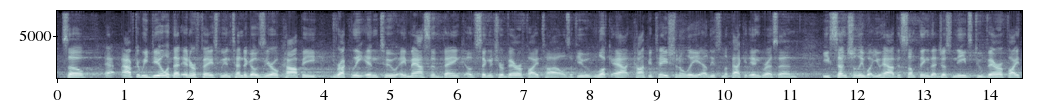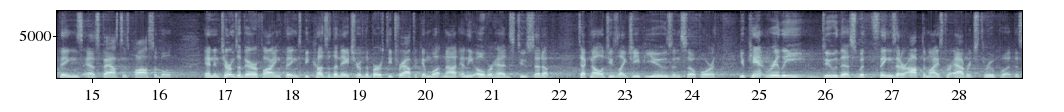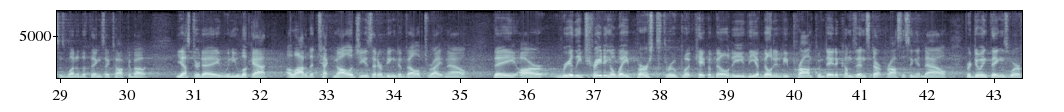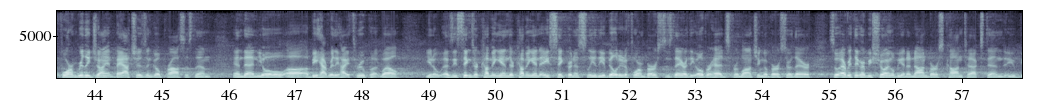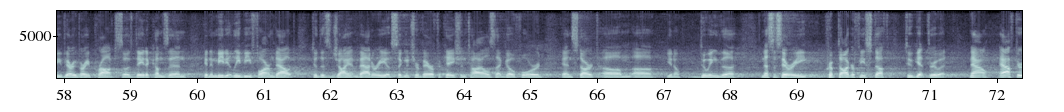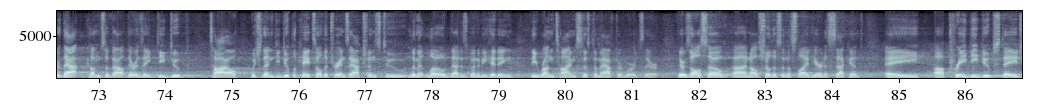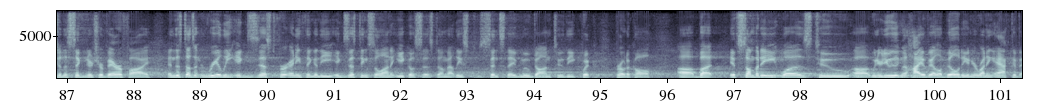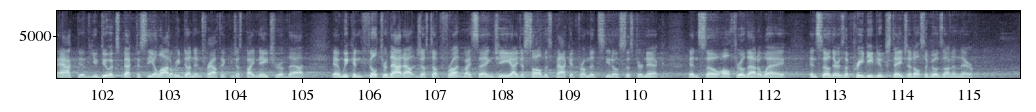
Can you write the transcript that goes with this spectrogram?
So after we deal with that interface, we intend to go zero copy directly into a massive bank of signature verify tiles. If you look at computationally, at least on the packet ingress end, essentially what you have is something that just needs to verify things as fast as possible. And in terms of verifying things, because of the nature of the bursty traffic and whatnot, and the overheads to set up technologies like GPUs and so forth, you can't really do this with things that are optimized for average throughput. This is one of the things I talked about yesterday. When you look at a lot of the technologies that are being developed right now, they are really trading away burst throughput capability, the ability to be prompt when data comes in, start processing it now, for doing things where form really giant batches and go process them, and then you'll uh, be have really high throughput. Well, you know, as these things are coming in, they're coming in asynchronously. The ability to form bursts is there. The overheads for launching a burst are there. So everything we're going to be showing will be in a non-burst context, and you'll be very, very prompt. So as data comes in, it can immediately be farmed out to this giant battery of signature verification tiles that go forward and start, um, uh, you know, doing the necessary cryptography stuff to get through it. Now, after that comes about, there is a dedupe tile, which then deduplicates all the transactions to limit load that is going to be hitting the runtime system afterwards there. There's also, uh, and I'll show this in a slide here in a second, a uh, pre-dedupe stage in the signature verify, and this doesn't really exist for anything in the existing Solana ecosystem, at least since they've moved on to the QUIC protocol. Uh, but if somebody was to, uh, when you're using the high availability and you're running active-active, you do expect to see a lot of redundant traffic just by nature of that. And we can filter that out just up front by saying, gee, I just saw this packet from its you know, sister NIC, and so I'll throw that away. And so there's a pre-dedupe stage that also goes on in there.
